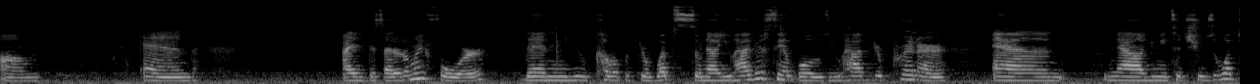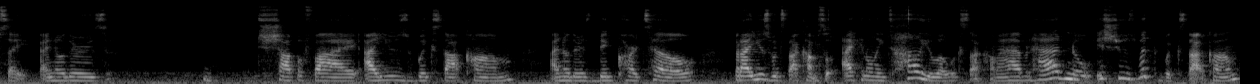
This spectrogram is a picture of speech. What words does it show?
Um, and I decided on my four. Then you come up with your website. So now you have your samples, you have your printer, and now you need to choose a website. I know there's Shopify. I use Wix.com. I know there's Big Cartel but I use Wix.com, so I can only tell you about Wix.com. I haven't had no issues with Wix.com,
